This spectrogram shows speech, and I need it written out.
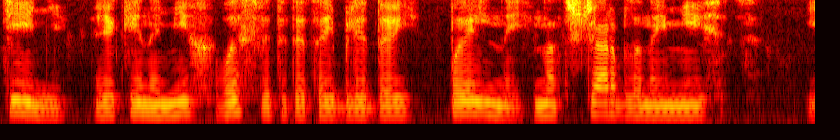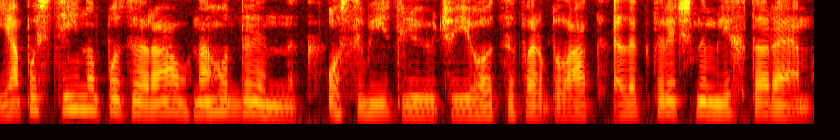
тіні, які не міг висвітити цей блідий, пильний, надщерблений місяць. Я постійно позирав на годинник, освітлюючи його циферблат електричним ліхтарем,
